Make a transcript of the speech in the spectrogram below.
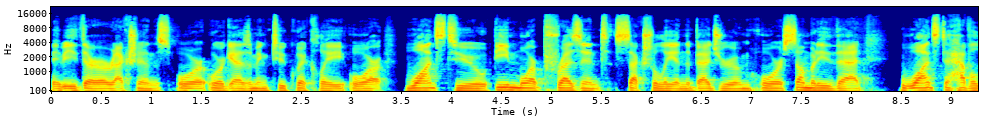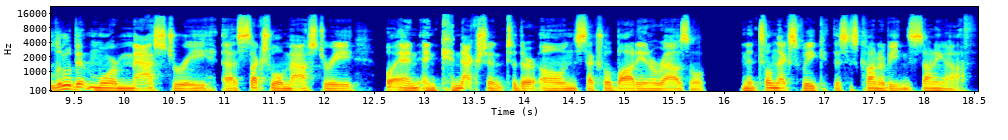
maybe their erections or orgasming too quickly or wants to be more present sexually in the bedroom or somebody that wants to have a little bit more mastery, uh, sexual mastery and, and connection to their own sexual body and arousal. And until next week, this is Connor Beaton signing off.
